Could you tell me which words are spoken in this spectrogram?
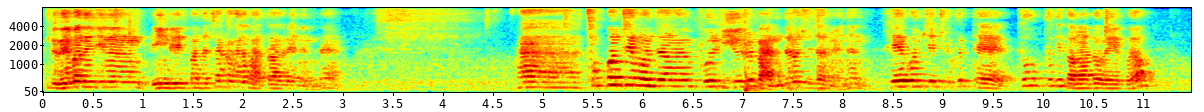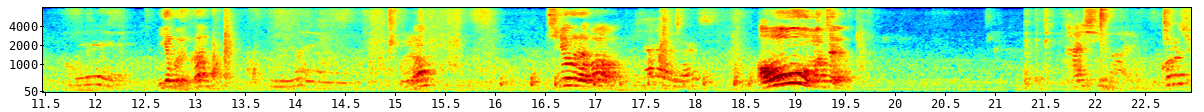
근데 왜 봤는지는 이 리스폰스 착각해서 봤다 그랬는데 아, 첫 번째 문장을 볼 이유를 만들어 주자면은 세 번째 줄 끝에 to put it another way 보여? 네. 이게 뭘까? 몰라요. 몰라? 지적을 해봐. 이 오, 맞아요. 다시 말해. 그렇지.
